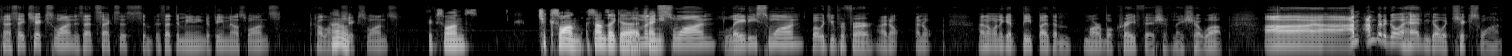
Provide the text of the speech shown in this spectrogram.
Can I say chick swan? Is that sexist? Is that demeaning to female swans? To call them chick swans. Chick swans. Chick swan sounds like a Woman Chinese. swan, lady swan. What would you prefer? I don't. I don't. I don't want to get beat by the marble crayfish if they show up. Uh, I'm I'm gonna go ahead and go with chick swan.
